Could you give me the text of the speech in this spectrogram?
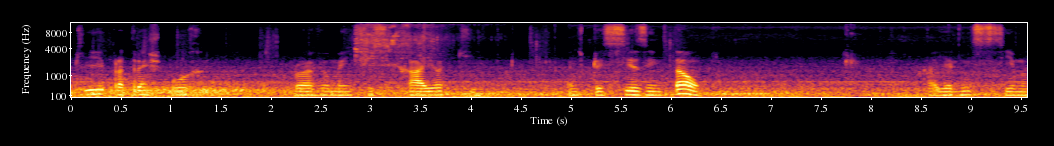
aqui para transpor provavelmente esse raio aqui. A gente precisa então cair ali em cima.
